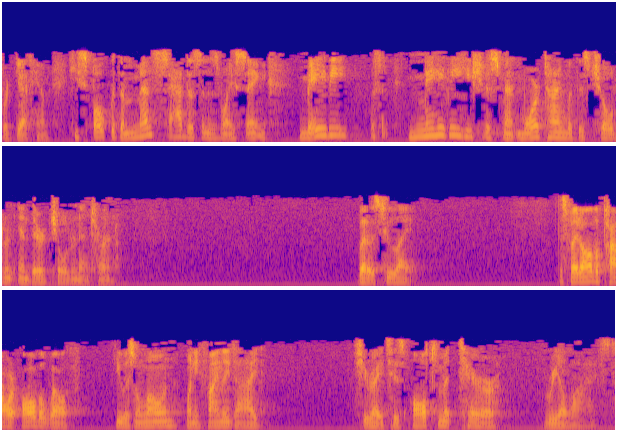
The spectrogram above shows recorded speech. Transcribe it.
forget him. He spoke with immense sadness in his voice, saying, Maybe Listen, maybe he should have spent more time with his children and their children in turn. But it was too late. Despite all the power, all the wealth, he was alone when he finally died. She writes, his ultimate terror realized.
